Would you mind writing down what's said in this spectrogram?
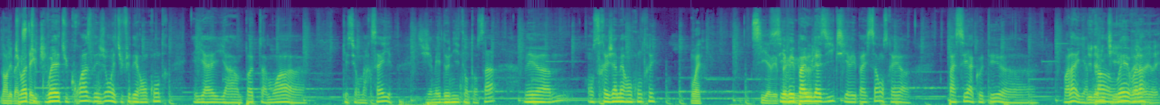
Dans les tu vois, backstage. tu, ouais, tu croises des gens et tu fais des rencontres. Et il y a, il y a un pote à moi euh, qui est sur Marseille. Si jamais Denis t'entend ça, mais euh, on serait jamais rencontrés. Ouais. S'il n'y avait S'il n'y avait pas eu la ZIC, s'il n'y avait pas ça, on serait passé à côté. voilà, il y a D'une plein. amitié. ouais, voilà. ouais, ouais.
